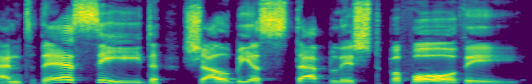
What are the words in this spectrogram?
and their seed shall be established before thee.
